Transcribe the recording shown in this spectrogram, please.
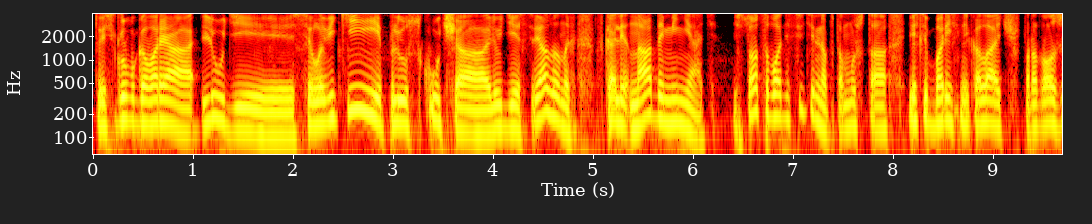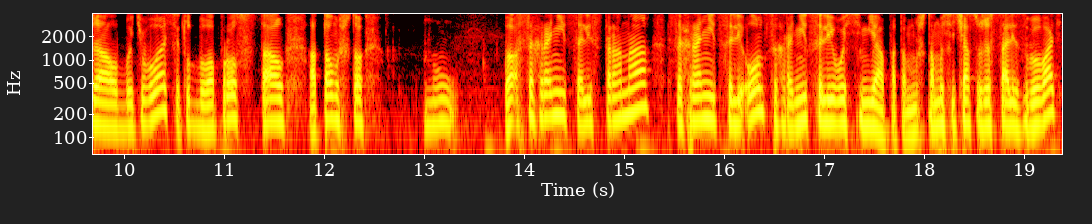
То есть, грубо говоря, люди, силовики, плюс куча людей связанных, сказали, надо менять. И ситуация была действительно, потому что если Борис Николаевич продолжал быть у власти, тут бы вопрос стал о том, что, ну, а сохранится ли страна, сохранится ли он, сохранится ли его семья, потому что мы сейчас уже стали забывать,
